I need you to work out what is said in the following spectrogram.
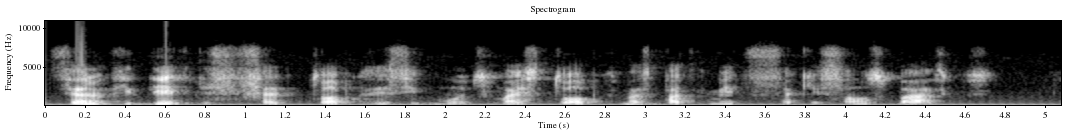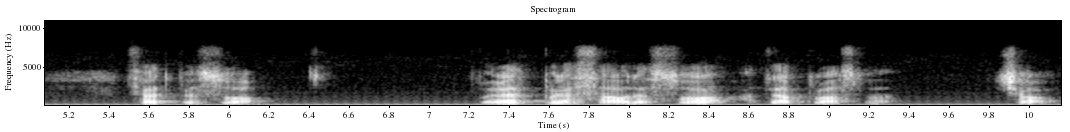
sendo que dentro desses sete tópicos existem muitos mais tópicos, mas praticamente esses aqui são os básicos. Certo, pessoal? Por essa aula é só. Até a próxima. Tchau.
